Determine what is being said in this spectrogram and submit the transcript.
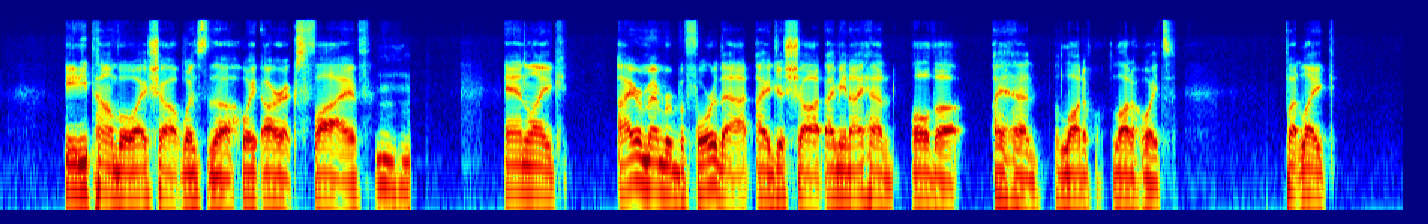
80 pound bow I shot was the Hoyt RX5. Mhm. And like I remember before that, I just shot. I mean, I had all the I had a lot of a lot of Hoyts. But like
